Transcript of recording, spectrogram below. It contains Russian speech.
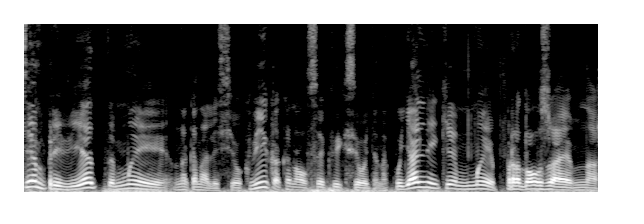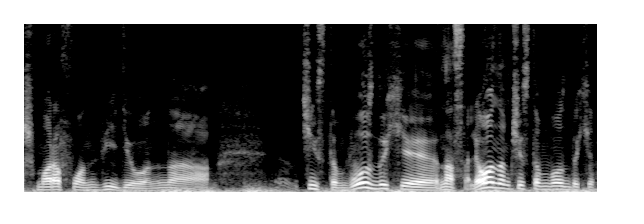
Всем привет! Мы на канале SEO Quick, а канал SEO Quick сегодня на Куяльнике. Мы продолжаем наш марафон видео на чистом воздухе, на соленом чистом воздухе.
